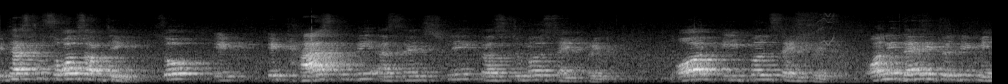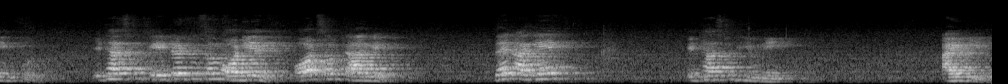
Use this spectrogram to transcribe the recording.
It has to solve something so it it has to be essentially customer centric or people centric only then it will be meaningful it has to cater to some audience or some target then again it has to be unique idea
